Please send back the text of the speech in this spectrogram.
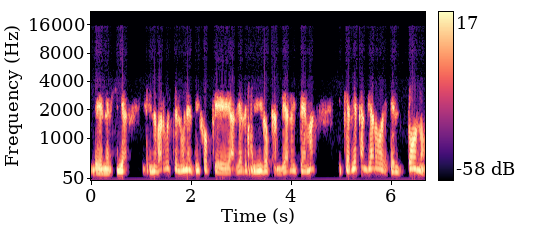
de energía. Sin embargo, este lunes dijo que había decidido cambiar el tema y que había cambiado el tono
